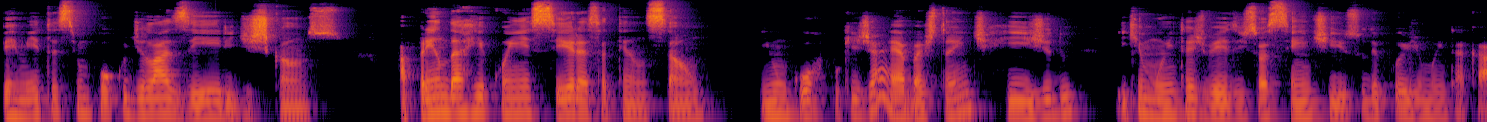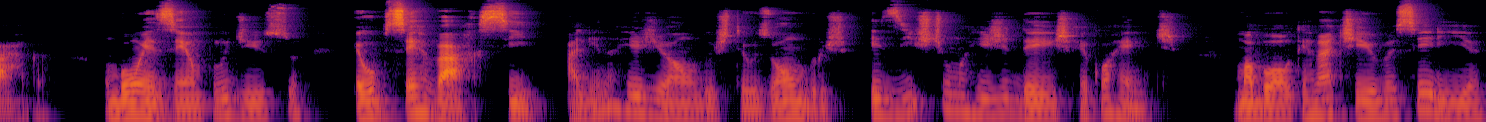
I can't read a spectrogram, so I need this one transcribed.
permita-se um pouco de lazer e descanso. Aprenda a reconhecer essa tensão em um corpo que já é bastante rígido e que muitas vezes só sente isso depois de muita carga. Um bom exemplo disso é observar se ali na região dos teus ombros existe uma rigidez recorrente. Uma boa alternativa seria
